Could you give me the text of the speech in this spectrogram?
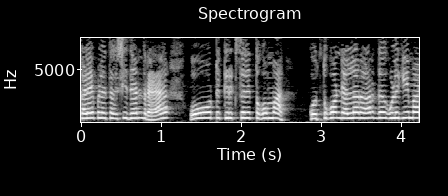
ಕಳೆ ಪಳೆ ತರಿಸಿದೆ ಅಂದ್ರೆ ಓಟು ಕಿರಿಕ್ಸಲಿ ತಗೊಂಬ ಕುತ್ಕೊಂಡು ಎಲ್ಲರೂ ಅರ್ಧ ಗುಳಿಗೆ ಮಾಡಿ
